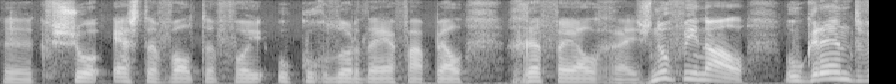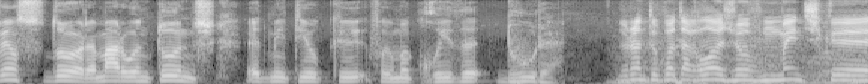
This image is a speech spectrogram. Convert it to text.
eh, que fechou esta volta foi o corredor da FAPEL, Rafael Reis. No final, o grande vencedor, Amaro Antunes, admitiu que foi uma corrida dura. Durante o contrarrelógio houve momentos que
